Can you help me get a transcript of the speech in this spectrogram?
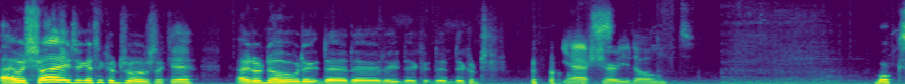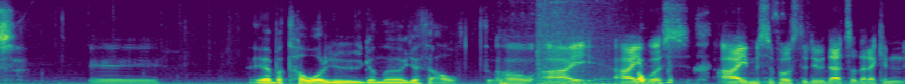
I was trying to get the controls, okay? I don't know the the the the the, the, the control. Yeah, sure you don't. Box. Uh, Yeah, but how are you gonna get out? though? oh, I I Oh. was I'm supposed to do that so that I can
